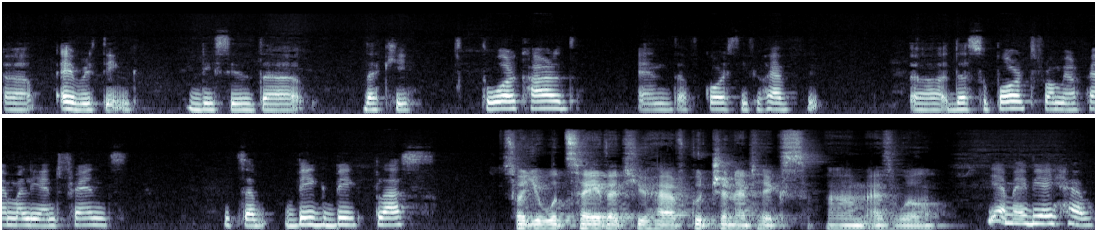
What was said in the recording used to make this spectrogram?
uh, everything. This is the the key to work hard, and of course, if you have uh, the support from your family and friends, it's a big big plus. So you would say that you have good genetics um, as well. Yeah, maybe I have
